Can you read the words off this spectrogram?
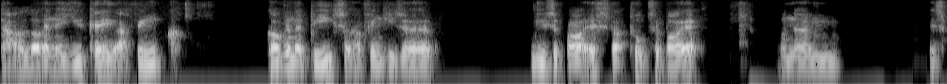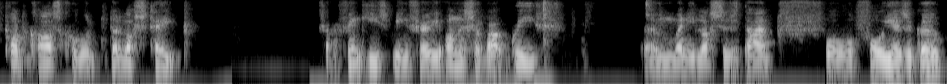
that a lot in the UK. I think Guvna B, so I think he's a music artist that talks about it on um his podcast called The Lost Tape. So I think he's been very honest about grief um, when he lost his dad four four years ago.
